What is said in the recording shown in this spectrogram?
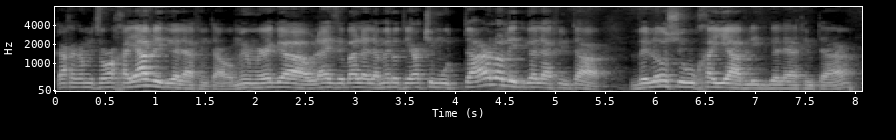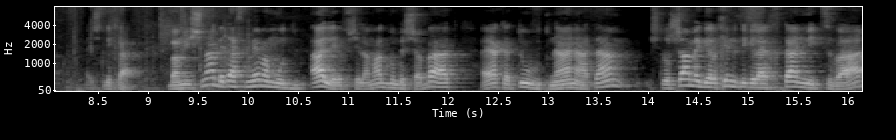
ככה גם מצורע חייב להתגלח עם תער. אומרים, רגע, אולי זה בא ללמד אותי רק שמותר לו להתגלח עם תער, ולא שהוא חייב להתגלח עם תער. סליחה. במשנה בדף מ עמוד א', שלמדנו בשבת, היה כתוב תנן האטם, שלושה מגלחים לתגלחתן מצווה,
